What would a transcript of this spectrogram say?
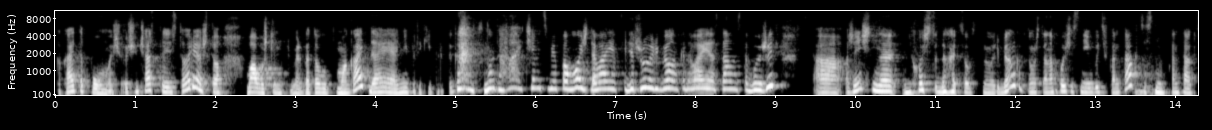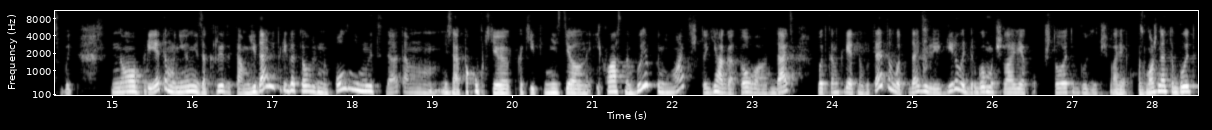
какая-то помощь. Очень частая история, что бабушки, например, готовы помогать, да, и они такие прибегают, ну давай, чем тебе помочь, давай я подержу ребенка, давай я останусь с тобой жить, а женщина не хочет отдавать собственного ребенка, потому что она хочет с ней быть в контакте, с ним в контакте быть, но при этом у нее не закрыта там еда не приготовлена, пол не мыт, да, там, не знаю, покупки какие-то не сделаны. И классно бы понимать, что я готова отдать вот конкретно вот это вот, да, делегировать другому человеку. Что это будет за человек? Возможно, это будет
